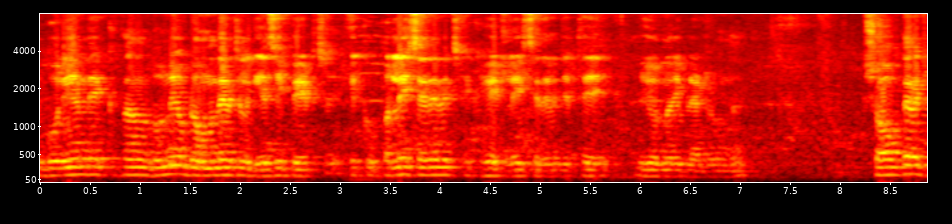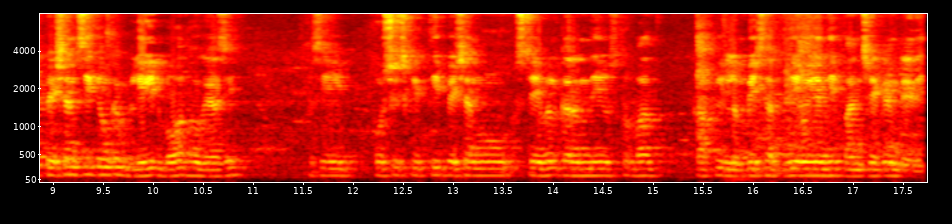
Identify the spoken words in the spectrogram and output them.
ਤੇ ਗੋਲੀਆਂ ਦੇ ਇੱਕ ਤਾਂ ਦੋਨੇ abdomen ਦੇ ਵਿੱਚ ਲੱਗੀਆਂ ਸੀ ਪੇਟ 'ਚ, ਇੱਕ ਉੱਪਰਲੇ ਹਿੱਸੇ ਦੇ ਵਿੱਚ, ਇੱਕ ਹੇਠਲੇ ਹਿੱਸੇ ਦੇ ਵਿੱਚ, ਜਿੱਥੇ ਯੂਰਨਰੀ ਬਲੈਡਰ ਹੁੰਦਾ। ਸ਼ੌਕ ਦੇ ਵਿੱਚ ਪੇਸ਼ੈਂਟ ਸੀ ਕਿਉਂਕਿ ਬਲੀਡ ਬਹੁਤ ਹੋ ਗਿਆ ਸੀ। ਅਸੀਂ ਕੋਸ਼ਿਸ਼ ਕੀਤੀ ਪੇਸ਼ੈਂਟ ਨੂੰ ਸਟੇਬਲ ਕਰਨ ਦੀ, ਉਸ ਤੋਂ ਬਾਅਦ ਕਾਫੀ ਲੰਬੀ ਸਰਜਰੀ ਹੋਈ ਜਾਂਦੀ 5-6 ਘੰਟੇ ਦੀ।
